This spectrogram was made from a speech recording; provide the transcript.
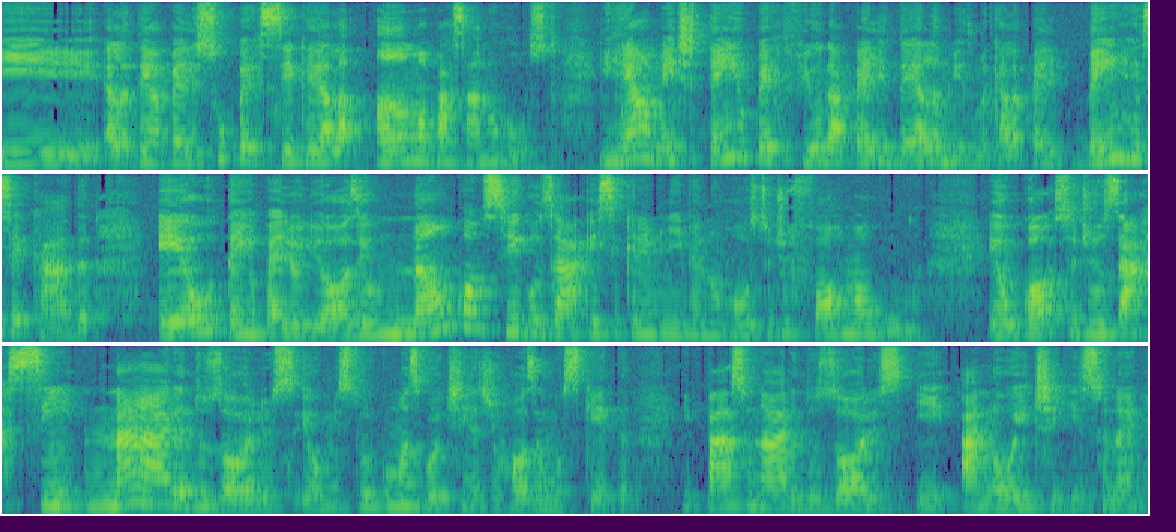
e ela tem a pele super seca e ela ama passar no rosto. E realmente tem o perfil da pele dela mesma, aquela pele bem ressecada. Eu tenho pele oleosa, eu não consigo usar esse creme Nivea no rosto de forma alguma. Eu gosto de usar sim na área dos olhos, eu misturo com umas gotinhas de rosa mosqueta e passo na área dos olhos e à noite isso, né?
